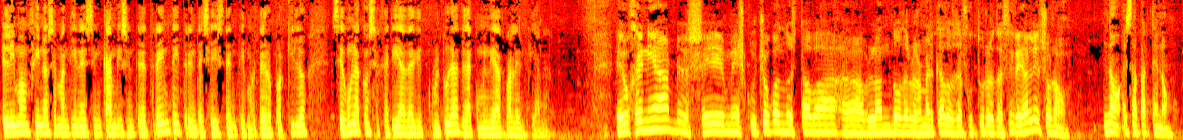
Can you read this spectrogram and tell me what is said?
El limón fino se mantiene sin cambios entre 30 y 36 céntimos de euro por kilo, según la Consejería de Agricultura de la Comunidad Valenciana. Eugenia, ¿se me escuchó cuando estaba hablando de los mercados de futuros de cereales o no? No, esa parte no.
